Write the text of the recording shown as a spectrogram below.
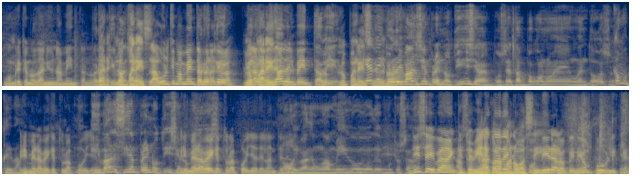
Un hombre que no da ni una menta. No. lo parece. La última menta me la dio la Navidad del 20. Está bien. Lo, parece. Pero Iván siempre es noticia. O sea, tampoco no es un endoso. ¿Cómo que Iván? Primera vez que tú lo apoyas. Iván siempre es noticia. Primera vez que tú lo apoyas delante no, de No, Iván es un amigo de muchos años. Dice Iván que se trata de confundir a la opinión pública.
